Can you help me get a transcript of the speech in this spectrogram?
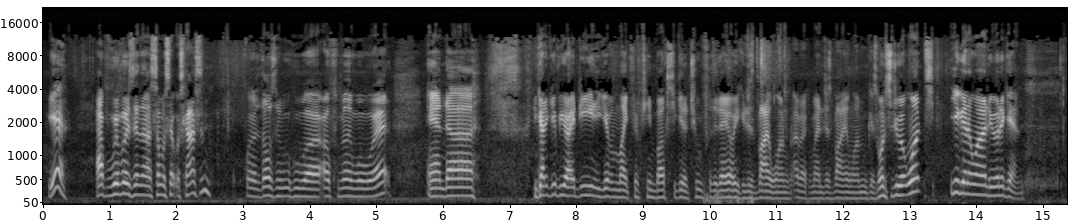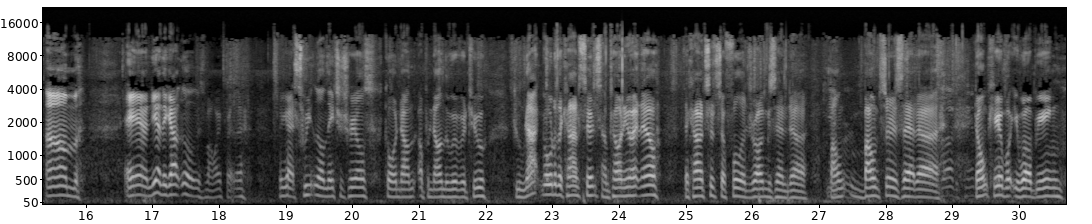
yeah, Apple River is in uh, Somerset, Wisconsin. For those who, who are familiar where we're at. And uh, you got to give your ID. And you give them like 15 bucks. You get a tube for the day, or you can just buy one. I recommend just buying one because once you do it once, you're gonna want to do it again. Um, and yeah, they got. Oh, this is my wife right there. They got sweet little nature trails going down up and down the river too. Do not go to the concerts. I'm telling you right now, the concerts are full of drugs and uh, boun- bouncers that uh, don't care about your well-being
